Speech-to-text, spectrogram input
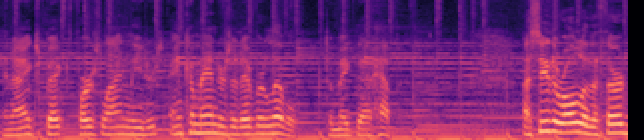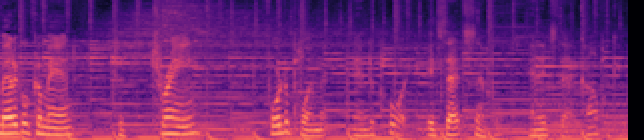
and I expect first line leaders and commanders at every level to make that happen. I see the role of the 3rd Medical Command to train for deployment and deploy. It's that simple and it's that complicated.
